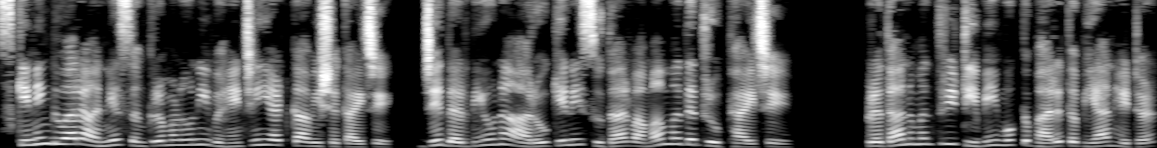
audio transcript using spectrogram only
સ્કિનિંગ દ્વારા અન્ય સંક્રમણોની વહેંચણી અટકાવી શકાય છે, જે દર્દીઓના આરોગ્યને સુધારવામાં મદદરૂપ થાય છે. પ્રધાનમંત્રી ટીબી મુક્ત ભારત અભિયાન હેઠળ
